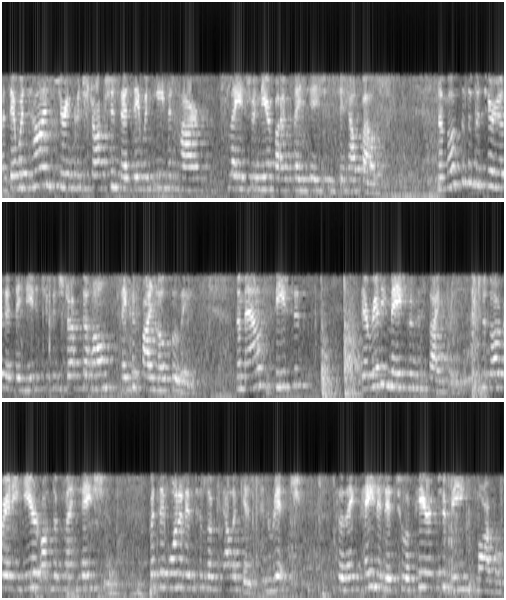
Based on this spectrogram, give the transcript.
But there were times during construction that they would even hire slaves from nearby plantations to help out. Now, most of the material that they needed to construct the home, they could find locally. The pieces, they're really made from the cypress, which was already here on the plantation but they wanted it to look elegant and rich. So they painted it to appear to be marble,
